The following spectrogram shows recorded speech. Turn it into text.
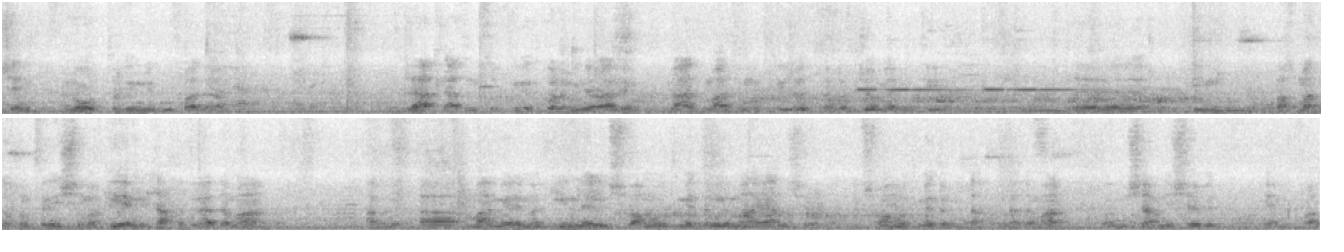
שהם מאוד טובים לגוף האדם. לאט לאט הם סופגים את כל המינרלים, מעט מעט הם מתחילים להיות אברג'ומי אמיתי. עם פחמן דו-חמצני שמגיע מתחת לאדמה, המים האלה מגיעים ל-1700 מטר למעיין של 1700 מטר מתחת לאדמה ומשם נשבת מהמפעל.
